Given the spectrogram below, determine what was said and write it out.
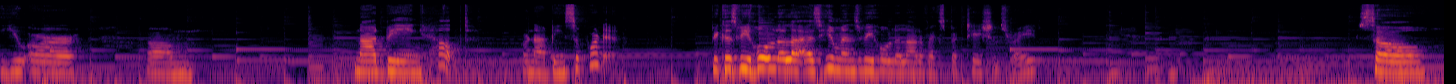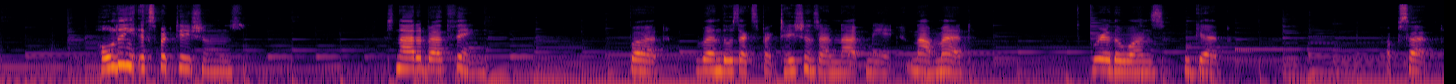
you are um, not being helped or not being supported. Because we hold a lot as humans we hold a lot of expectations right So, holding expectations is not a bad thing. But when those expectations are not not met, we're the ones who get upset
